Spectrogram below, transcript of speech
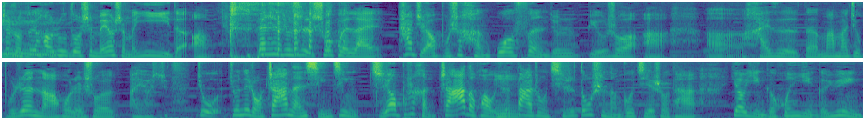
这种对号入座是没有什么意义的啊。但是就是说回来，他只要不是很过分，就是比如说啊，呃，孩子的妈妈就不认呐，或者说，哎呀，就就就那种渣男行径，只要不是很渣的话，我觉得大众其实都是能够接受他要引个婚、引个孕，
